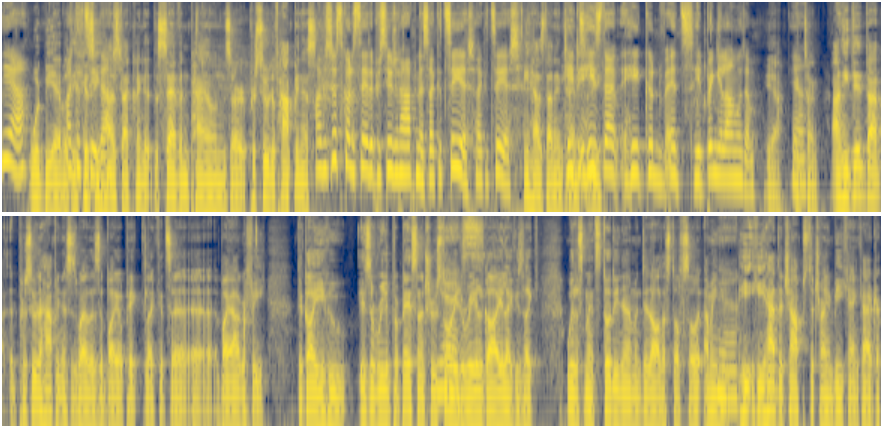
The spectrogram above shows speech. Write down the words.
Yeah. would be able to because he that. has that kind of the seven pounds or Pursuit of Happiness. I was just going to say the pursuit of happiness. I could see it. I could see it. He has that He'd, intensity. he's that he could. It's he'd bring you along with him. Yeah, Yeah. big time. And he did that uh, Pursuit of Happiness as well as a biopic, like it's a, a, a biography. The guy who is a real, based on a true story, the real guy, like he's like Will Smith studied him and did all the stuff. So I mean, Yeah. he he had the chops to try and be Ken Carter.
